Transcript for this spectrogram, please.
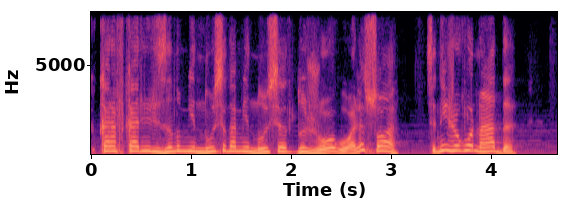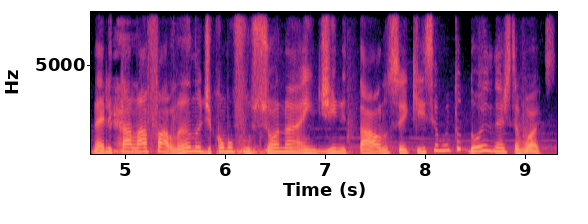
O cara fica analisando minúcia da minúcia do jogo. Olha só, você nem jogou nada. Né? Ele tá é. tá lá falando de como funciona a engine e tal, não sei o que. Isso é muito doido, né, Stevox?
